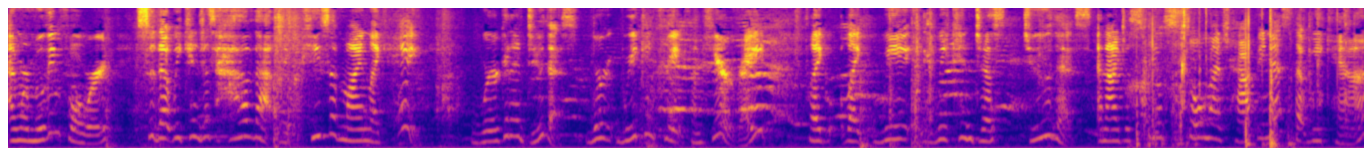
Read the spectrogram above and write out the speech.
and we're moving forward so that we can just have that like peace of mind, like, hey, we're gonna do this. We're we can create from here, right? Like like we we can just do this. And I just feel so much happiness that we can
